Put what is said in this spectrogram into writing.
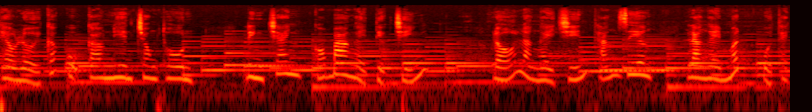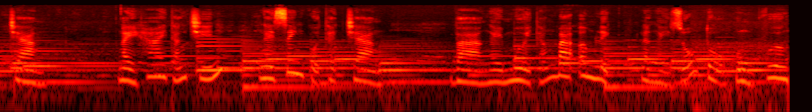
Theo lời các cụ cao niên trong thôn, đình tranh có 3 ngày tiệc chính đó là ngày 9 tháng Giêng là ngày mất của Thạch Tràng, ngày 2 tháng 9 ngày sinh của Thạch Tràng. Và ngày 10 tháng 3 âm lịch là ngày dỗ tổ Hùng Vương.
